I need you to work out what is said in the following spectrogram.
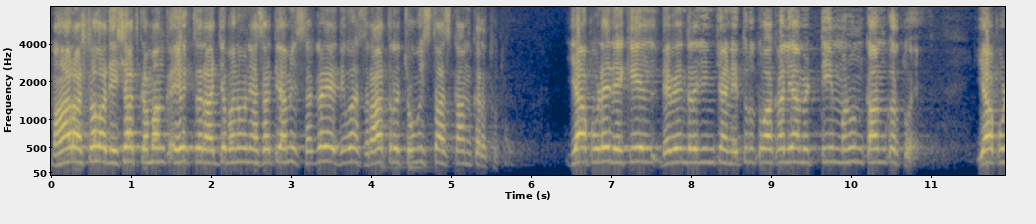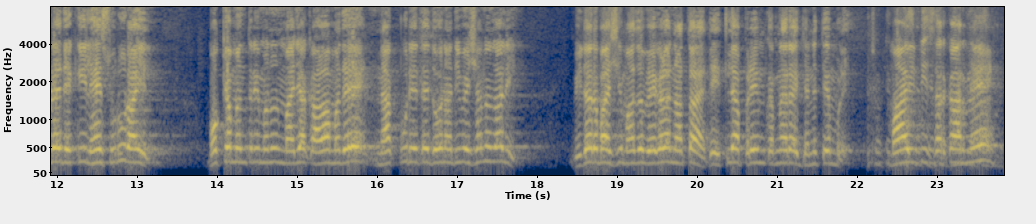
महाराष्ट्राला देशात क्रमांक एकचं राज्य बनवण्यासाठी आम्ही सगळे दिवस रात्र चोवीस तास काम करत होतो. यापुढे देखील देवेंद्रजींच्या नेतृत्वाखाली आम्ही टीम म्हणून काम करतोय. यापुढे देखील हे सुरू राहील. मुख्यमंत्री म्हणून माझ्या काळामध्ये नागपूर येथे दोन अधिवेशनं झाली. विदर्भाशी माझं वेगळं नातं आहे. ते इथल्या प्रेम करणाऱ्या जनतेमुळे. महायुती सरकारने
